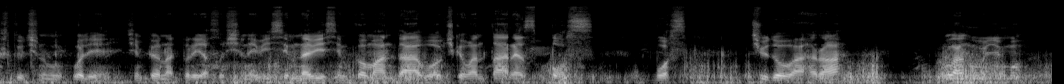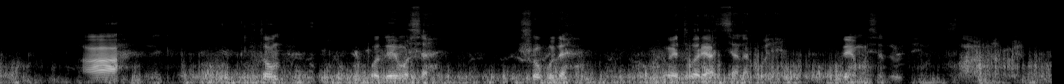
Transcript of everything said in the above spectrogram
штучному полі чемпіонат Переяславщини 8 на 8 команда Вовчка Вантарес Бос. Бос. Чудова гра. Плануємо. А потім подивимося, що буде витворятися на полі. Дивимося, друзі. Слава героям.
